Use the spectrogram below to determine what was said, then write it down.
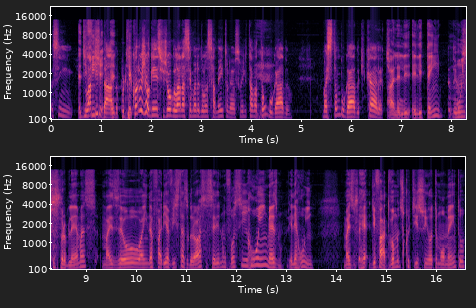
assim, é difícil, lapidado. É, porque quando eu joguei esse jogo lá na semana do lançamento, Nelson, ele tava tão bugado. Mas tão bugado que, cara. Tipo, Olha, ele, ele tem muitos problemas, mas eu ainda faria vistas grossas se ele não fosse ruim mesmo. Ele é ruim. Mas, de fato, vamos discutir isso em outro momento.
